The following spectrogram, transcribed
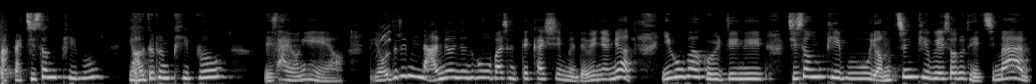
아까 지성 피부, 여드름 피부 네, 사용해요. 여드름이 나면은 호호바 선택하시면 돼요. 왜냐면 이 호호바 골드는 지성 피부, 염증 피부에 써도 되지만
